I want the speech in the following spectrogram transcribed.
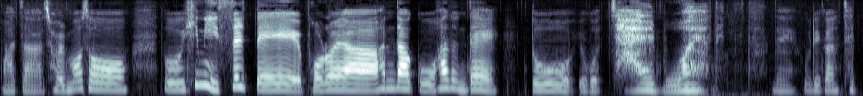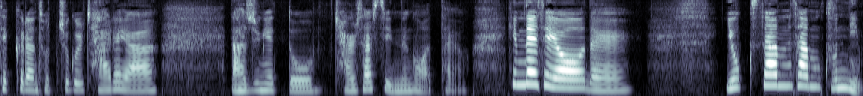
맞아. 젊어서 또 힘이 있을 때 벌어야 한다고 하는데 또 요거 잘 모아야 됩니다. 네, 우리가 재테크란 저축을 잘해야 나중에 또 잘 살 수 있는 것 같아요. 힘내세요. 네. 6339님.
